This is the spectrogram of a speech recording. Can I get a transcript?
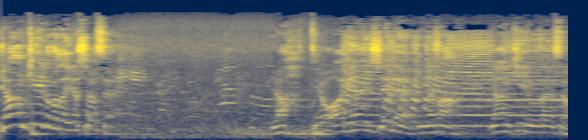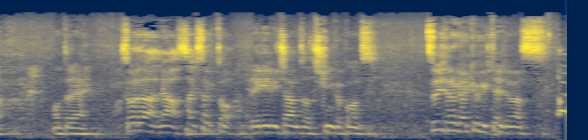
ヤンキーの方いらっしゃいます？いや手を挙げない時点で皆さんヤンキーでございますよ。本当ね。それではじゃあサクサクとレゲエビチャンスとチキンカコーンズ続いての楽曲いきたいと思います。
